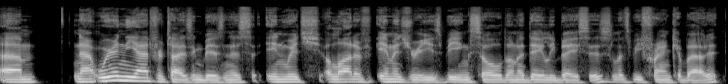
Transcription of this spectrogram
Um, now, we're in the advertising business in which a lot of imagery is being sold on a daily basis. Let's be frank about it.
